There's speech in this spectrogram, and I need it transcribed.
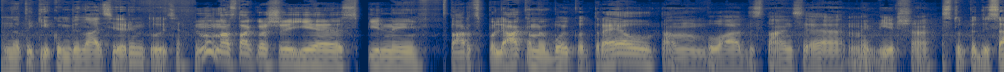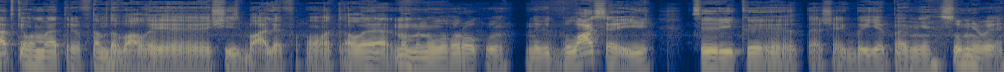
на такі комбінації орієнтується. Ну, у нас також є спільний старт з поляками, Бойко Трейл. Там була дистанція найбільша 150 кілометрів. Там давали 6 балів. От, але ну минулого року не відбулася і. Цей рік е, теж якби є певні сумніви.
